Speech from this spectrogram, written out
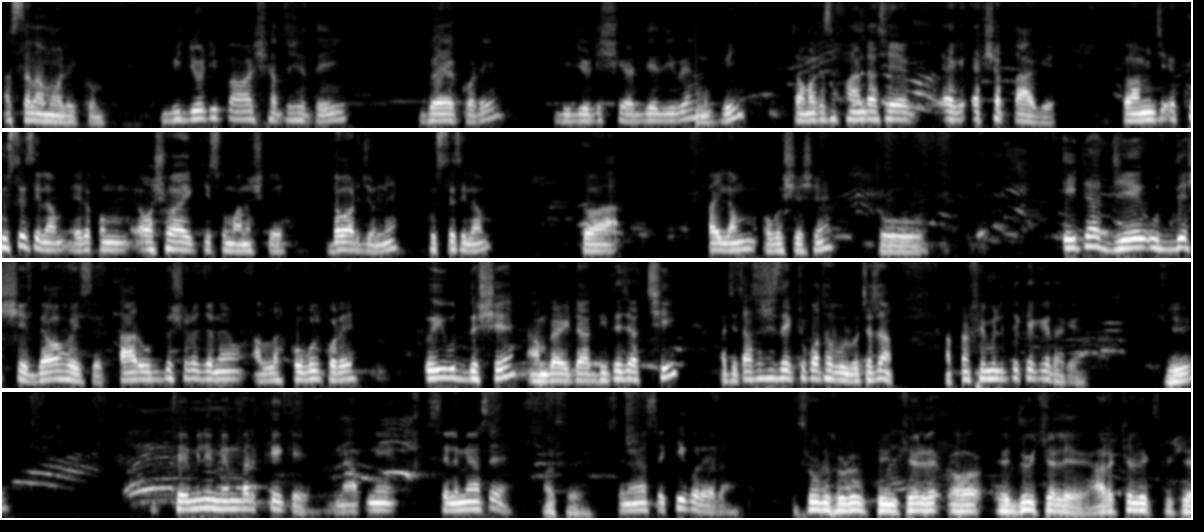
আসসালামু আলাইকুম। ভিডিওটি পাওয়ার সাথে সাথেই দয়া করে ভিডিওটি শেয়ার দিয়ে দিবেন। মুভি তো আমার কাছে ফান্ড আছে এক- এক সপ্তাহ আগে। তো আমি যে খুঁজতেছিলাম এরকম অসহায় কিছু মানুষকে দেওয়ার জন্য খুঁজতেছিলাম। তো পাইলাম অবশেষে। তো এটা যে উদ্দেশ্যে দেওয়া হয়েছে তার উদ্দেশ্যটা যেন আল্লাহ কবুল করে ওই উদ্দেশ্যে আমরা এটা দিতে যাচ্ছি। আচ্ছা চাচার সাথে একটু কথা বলব। চাচা আপনার ফ্যামিলিতে কে কে থাকে? কি? ফ্যামিলি মেম্বার কে কে? না আপনি ছেলে মেয়ে আছে? আছে। ছেলে মেয়ে আছে কি করে এরা? ছোট ছোট তিন ছেলে ও, এই দুই ছেলে আর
